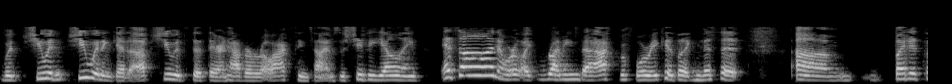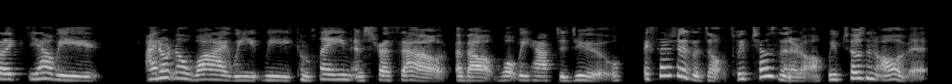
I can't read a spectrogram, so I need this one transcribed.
would she wouldn't, she wouldn't get up. She would sit there and have a relaxing time. So she'd be yelling, "It's on!" and we're like running back before we could like miss it. Um, but it's like, yeah, we, I don't know why we, we complain and stress out about what we have to do, especially as adults. We've chosen it all. We've chosen all of it.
